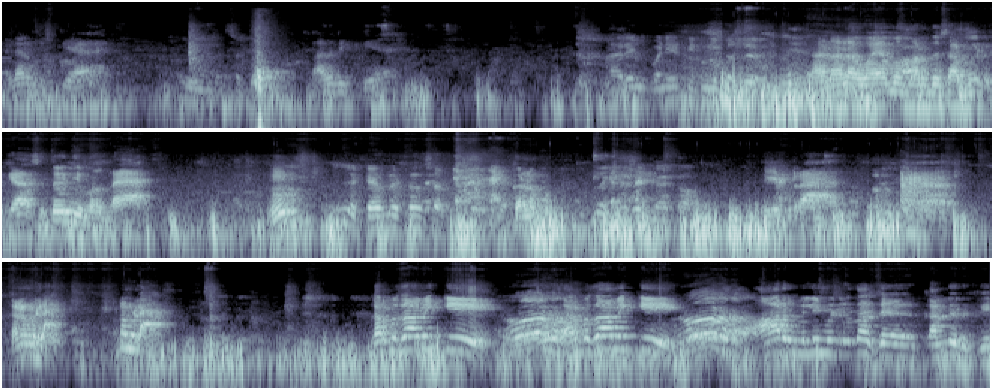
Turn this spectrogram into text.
கல்யாணம் முடிச்சிட்டியா? அரேஞ்ச் பண்ணிட்டு அதனால ஓயாம மருந்து சாப்பிட்டுக்கிட்டு இருக்கியா? சித்த வைத்திய மருந்த? ம்? இல்லை டேப்லெட் தான் மூடு எப்படா கண்ணமுடா கண்ணமுடா கர்மசாமிக்கு கர்மசாமிக்கு ஆறு மில்லிமீட்டர் தான் கல் இருக்கு.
